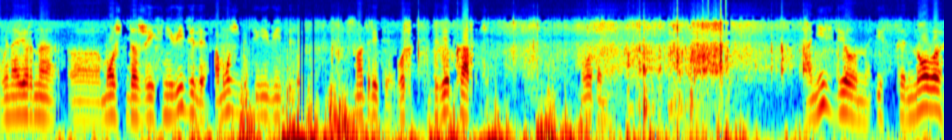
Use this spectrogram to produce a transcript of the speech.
вы, наверное, э, может даже их не видели, а может быть и видели. Смотрите, вот две катки. Вот они. Они сделаны из цельного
